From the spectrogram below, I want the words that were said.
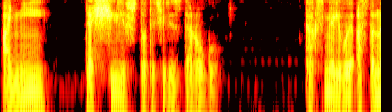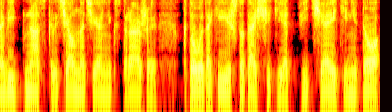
Они тащили что-то через дорогу. «Как смели вы остановить нас?» — кричал начальник стражи. «Кто вы такие, что тащите? Отвечаете не то.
